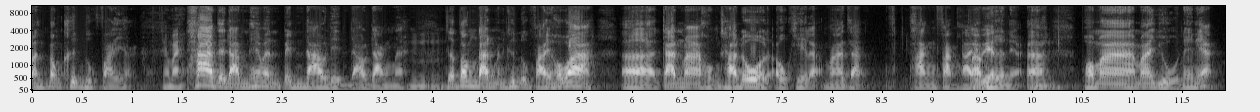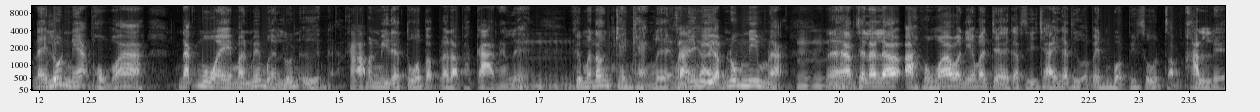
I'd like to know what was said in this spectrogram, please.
มันต้องขึ้นทุกไฟต์อะๆ ใช่ไหมถ้าจะดันให้มันเป็นดาวเด่นดาวดังนะ อืมอืม จะต้องดันมันขึ้นทุกไฟต์เพราะว่าเอ่อการมาของชาโดโอเคแหละมาจากทางฝั่งของอาบ้านร์เวียเมืองเนี่ยอะอืมพอมามาอยู่ในเนี้ยในรุ่นเนี้ยผมว่านักมวยมันไม่เหมือนรุ่นอื่นอะครับมันมีแต่ตัวแบบระดับพักการนั้นเลย อืมอืมคือมันต้องแข็งๆเลย มันไม่ใช่มีแบบนุ่มนิ่มน่ะอืมอืม นะครับฉะนั้นแล้วอะผมว่าวันนี้มาเจอกับศรีชัยก็ถือว่าเป็นบทพิสูจน์สำคัญเลย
